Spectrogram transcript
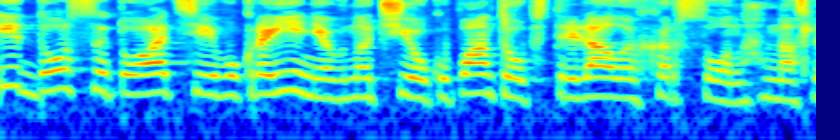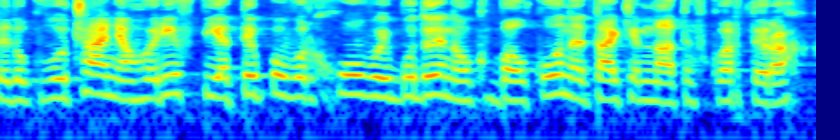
І до ситуації в Україні вночі окупанти обстріляли Херсон. Внаслідок влучання горів п'ятиповерховий будинок, балкони та кімнати в квартирах.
